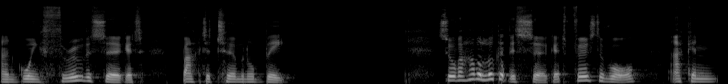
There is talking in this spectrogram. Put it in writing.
and going through the circuit back to terminal B. So if I have a look at this circuit, first of all, I can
